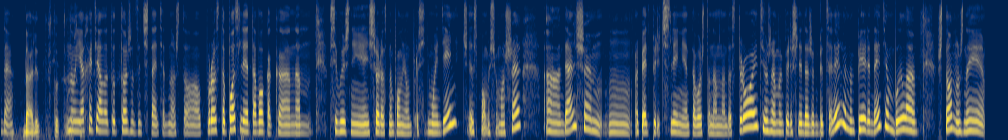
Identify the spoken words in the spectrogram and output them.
да. Да, Лид, что ты Ну, я сказать? хотела тут тоже зачитать одно, что просто после того, как э, нам Всевышний еще раз напомнил про седьмой день с помощью Моше, дальше м, опять перечисление того, что нам надо строить, уже мы перешли даже к Бецалелю, но перед этим было, что нужны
